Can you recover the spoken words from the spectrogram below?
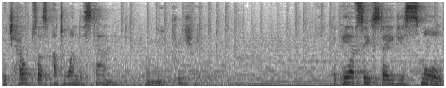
which helps us to understand when we appreciate them. The PFC stage is small,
